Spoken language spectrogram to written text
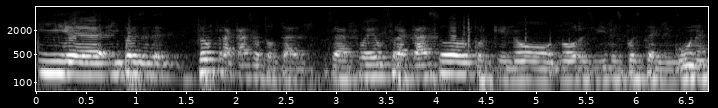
Y, eh, y, pues fue un fracaso total, o sea, fue un fracaso porque no, no recibí respuesta ninguna.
